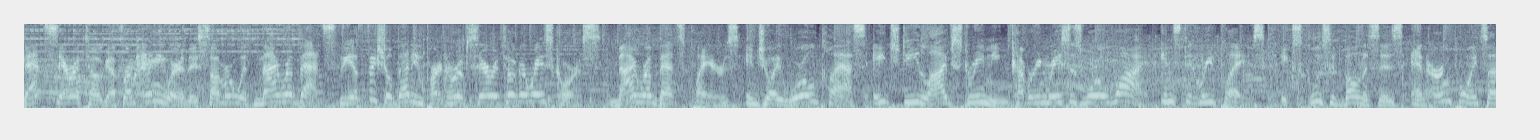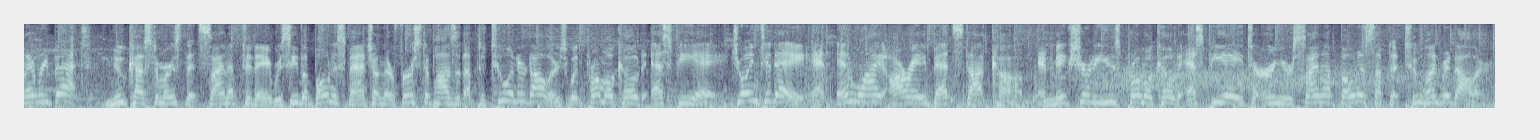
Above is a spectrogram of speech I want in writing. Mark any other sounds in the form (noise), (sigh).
Bet Saratoga from anywhere this summer with NYRA Bets, the official betting partner of Saratoga Racecourse. NYRA Bets players enjoy world class HD live streaming covering races worldwide, instant replays, exclusive bonuses, and earn points on every bet. New customers that sign up today receive a bonus match on their first deposit up to $200 with promo code SPA. Join today at nyrabets.com and make sure to use promo code SPA to earn your sign up bonus up to $200.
